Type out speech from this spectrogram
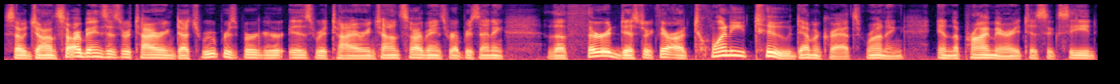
So John Sarbanes is retiring. Dutch Ruppersberger is retiring. John Sarbanes representing the third district. There are 22 Democrats running in the primary to succeed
